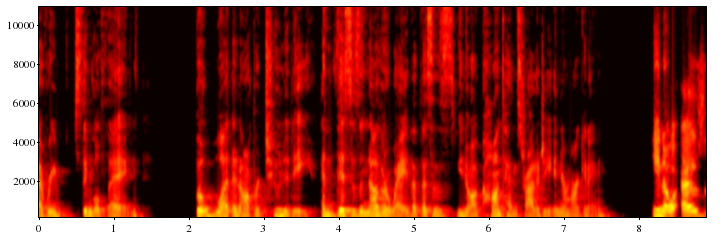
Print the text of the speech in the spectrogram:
every single thing but what an opportunity. And this is another way that this is you know a content strategy in your marketing. You know as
